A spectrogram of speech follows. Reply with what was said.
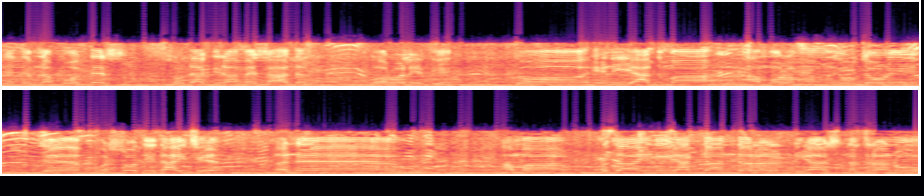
અને તેમના બોતેર સોદાગીરામે શહાદત ગૌરવ હતી. તો એની યાદમાં આ મોહરમની ઉજવણી જે વર્ષોથી થાય છે અને આમાં બધા એની યાદના અંદર ન્યાસ નજરાનું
